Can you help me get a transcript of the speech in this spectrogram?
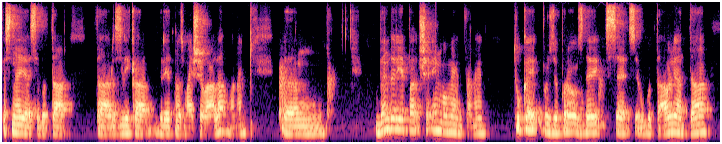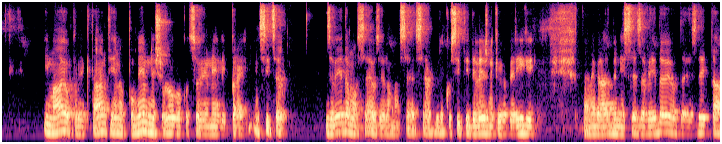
kasneje se bo ta ta razlika verjetno zmanjševala. Um, vendar je pa še en moment. Tukaj zdaj se, se ugotavlja, da imajo projektanti eno pomembnejšo vlogo, kot so jo imeli prej. In sicer zavedamo se, oziroma se, se reko, vsi ti deležniki v verigi, ne gradbeni, se zavedajo, da je zdaj ta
